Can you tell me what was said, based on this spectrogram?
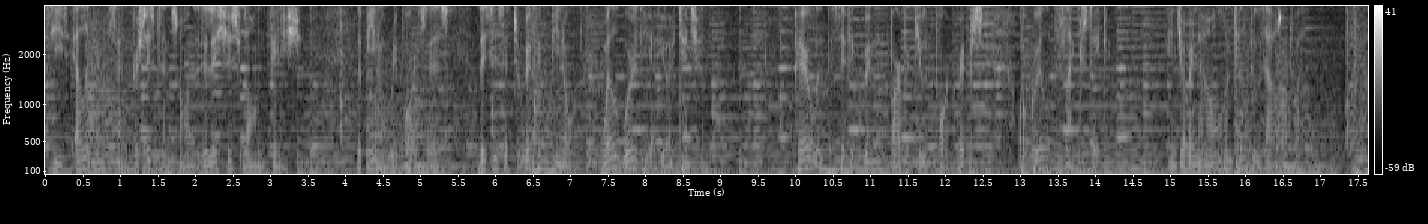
sees elegance and persistence on the delicious long finish. The Pinot report says, This is a terrific Pinot, well worthy of your attention. Pair with Pacific Rim barbecued pork ribs or grilled flank steak. Enjoy now until 2012.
